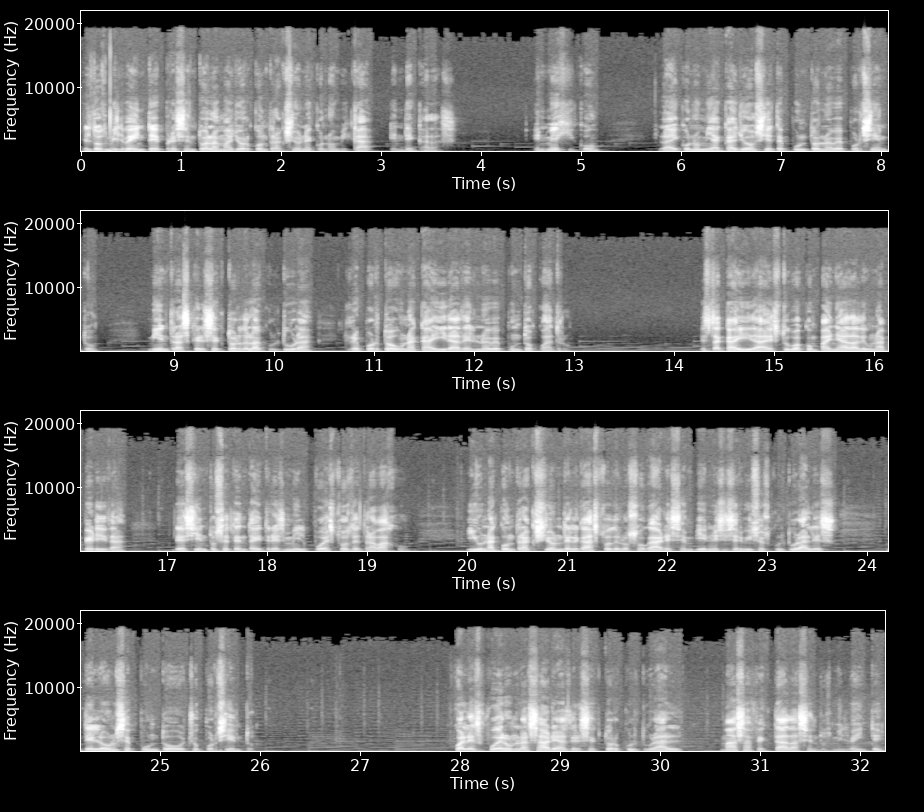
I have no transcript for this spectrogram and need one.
El 2020 presentó la mayor contracción económica en décadas. En México, la economía cayó 7.9%, mientras que el sector de la cultura reportó una caída del 9.4%. Esta caída estuvo acompañada de una pérdida de 173 mil puestos de trabajo y una contracción del gasto de los hogares en bienes y servicios culturales del 11.8%. ¿Cuáles fueron las áreas del sector cultural más afectadas en 2020?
